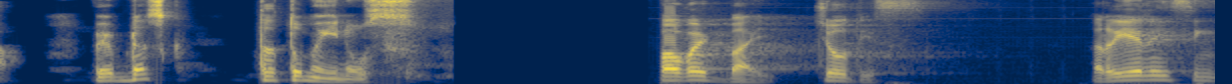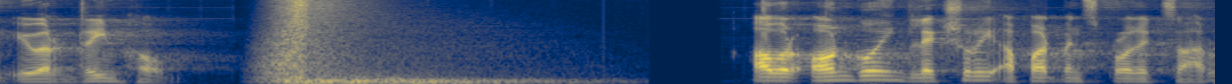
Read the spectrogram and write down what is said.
വെബ് ഡെസ്ക് തത്തുമൈ news. Powered by Jyothis realising your dream home Our ongoing luxury apartments projects are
